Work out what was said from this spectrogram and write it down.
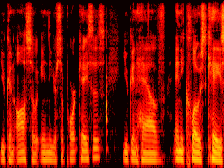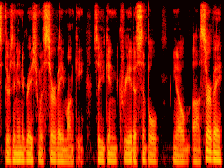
you can also in your support cases, you can have any closed case. There's an integration with SurveyMonkey, so you can create a simple, you know, uh, survey,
